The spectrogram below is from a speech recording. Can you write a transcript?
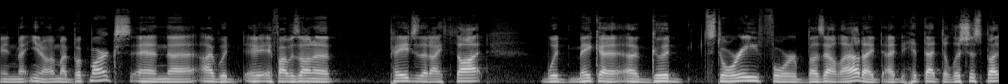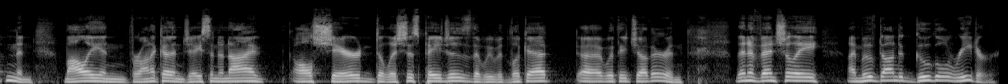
in my you know in my bookmarks, and uh, I would if I was on a page that I thought would make a, a good story for Buzz Out Loud, I'd, I'd hit that Delicious button, and Molly and Veronica and Jason and I all shared Delicious pages that we would look at uh, with each other, and then eventually I moved on to Google Reader.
